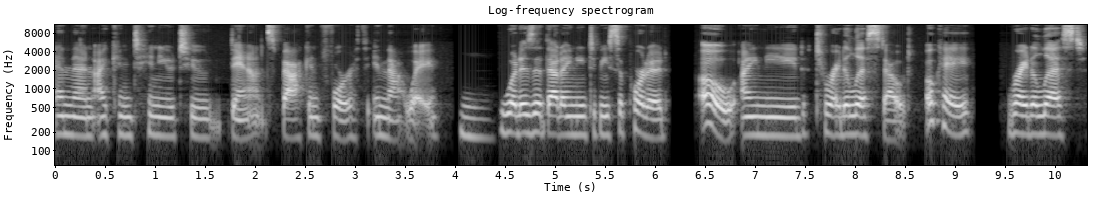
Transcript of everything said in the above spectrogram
and then I continue to dance back and forth in that way. Mm. What is it that I need to be supported? Oh, I need to write a list out. Okay, write a list.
